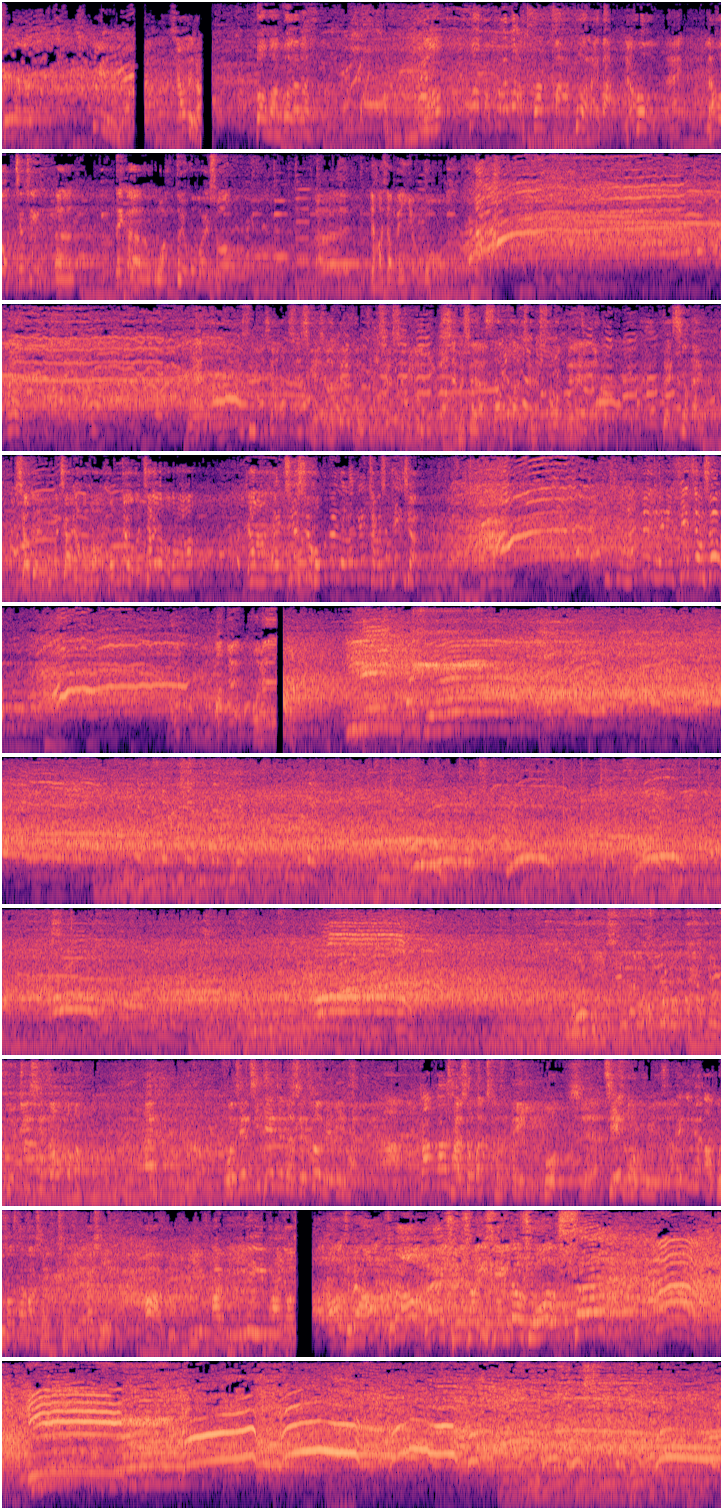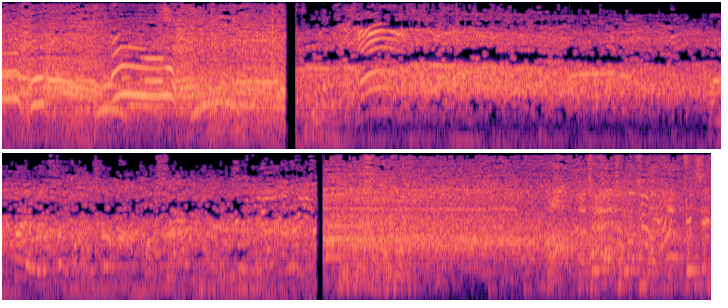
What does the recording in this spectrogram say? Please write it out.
觉得队伍相对长，放马过来吧。好，放马过来吧，放马过来吧。然后来，然后究竟呃，那个王队会不会说，呃，你好像没赢过我。哎哎呀，我延续一下，之前这个 battle 的确是没有赢啊，是不是？三盘全输，对，对，希望哎，肖队，我们加油好不好？红队，我们加油好不好？让来支持红队的来给掌声听一下。来，支持蓝队的来点尖叫声。好了，好，哎，我们哎，我觉得今天真的是特别厉害啊！刚刚才说完陈没赢过，是结果哎，应该哦不算三盘陈陈赢，但是二比一，二比一。第一盘有好，准备好，准备好，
